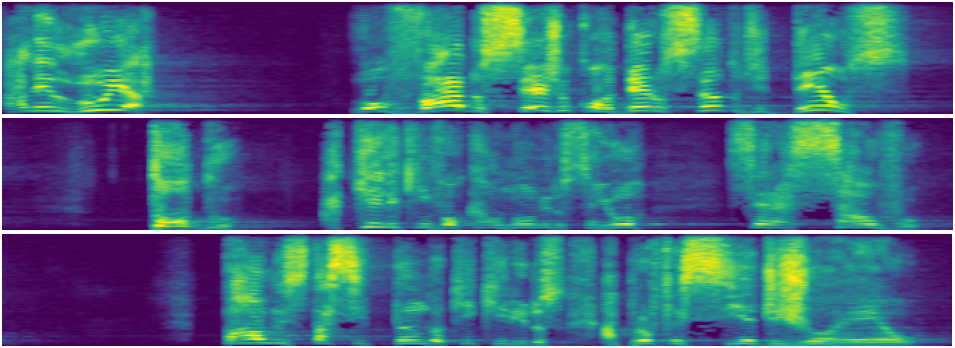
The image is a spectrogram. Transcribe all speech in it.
Aleluia! Louvado seja o Cordeiro Santo de Deus. Todo aquele que invocar o nome do Senhor será salvo. Paulo está citando aqui, queridos, a profecia de Joel,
